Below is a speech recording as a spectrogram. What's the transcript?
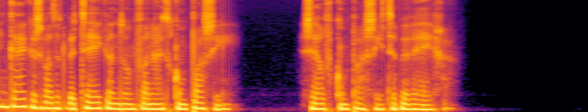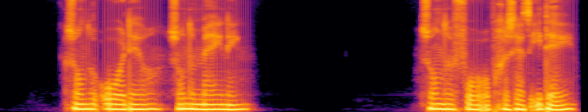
En kijk eens wat het betekent om vanuit compassie, zelfcompassie te bewegen. Zonder oordeel, zonder mening, zonder vooropgezet idee.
